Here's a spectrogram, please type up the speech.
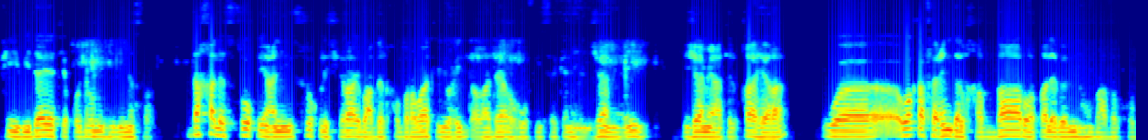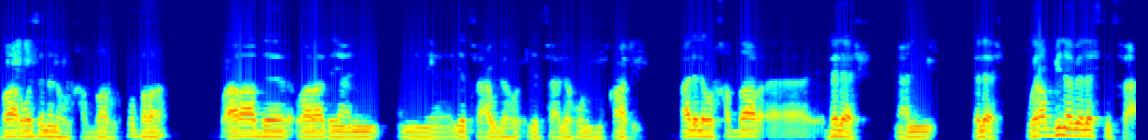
في بداية قدومه لمصر. دخل السوق يعني سوق لشراء بعض الخضروات ليعد غداءه في سكنه الجامعي في جامعة القاهرة ووقف عند الخضار وطلب منه بعض الخضار وزن له الخضار الخضرة وأراد وأراد يعني أن يدفع له يدفع له المقابل. قال له الخضار آه، بلاش. يعني بلاش. وربنا بلاش تدفع.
